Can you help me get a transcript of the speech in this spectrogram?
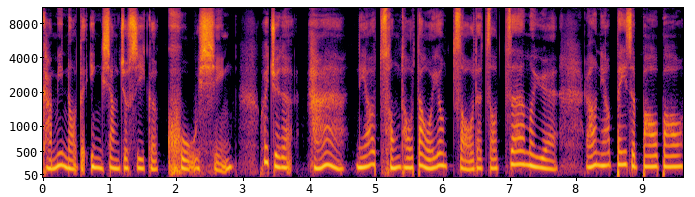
卡米诺的印象就是一个苦行，会觉得啊，你要从头到尾用走的走这么远，然后你要背着包包，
